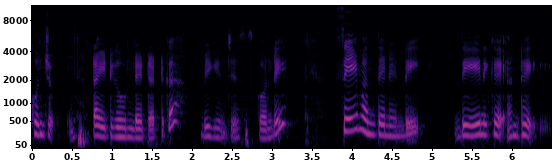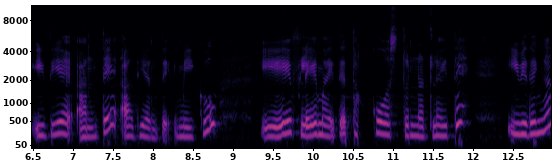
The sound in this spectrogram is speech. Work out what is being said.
కొంచెం టైట్గా ఉండేటట్టుగా బిగించేసుకోండి. సేమ్ అంతేనండి. దేనికై అంటే ఇది అంతే అది అంతే. మీకు ఏ ఫ్లేమ్ అయితే తక్కువ వస్తున్నట్లయితే ఈ విధంగా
